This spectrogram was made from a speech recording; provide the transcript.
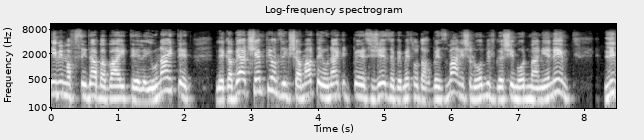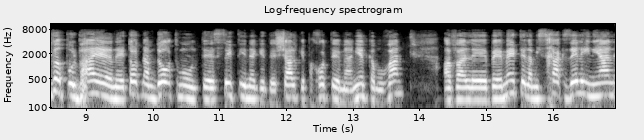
אם היא מפסידה בבית אה, ליונייטד. לגבי הצ'מפיונס ליג, שאמרת יונייטד פסז' זה באמת עוד הרבה זמן, יש לנו עוד מפגשים מאוד מעניינים. ליברפול ביירן, אה, טוטנאם דורטמונד, אה, סיטי נגד שלקה, פחות מעניין כמובן, אבל באמת למשחק זה לעניין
